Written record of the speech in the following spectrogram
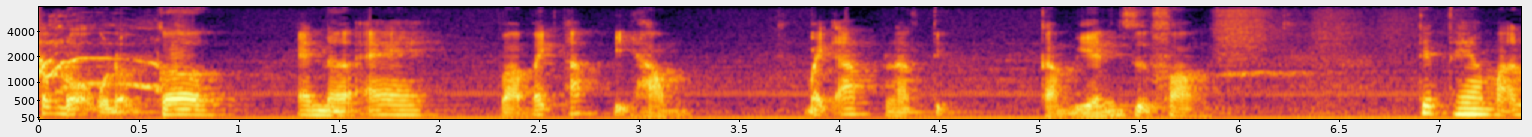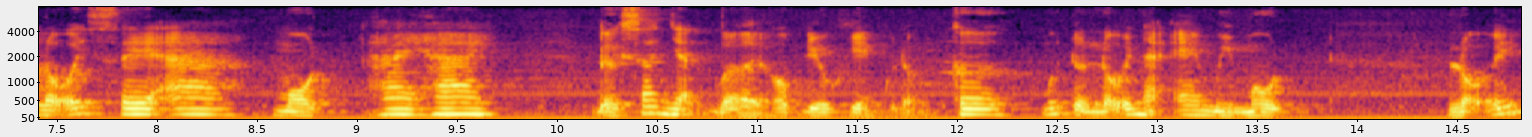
tốc độ của động cơ NE và backup bị hỏng. Backup là cảm biến dự phòng. Tiếp theo, mã lỗi CA122 được xác nhận bởi hộp điều khiển của động cơ, mức độ lỗi là E11 lỗi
